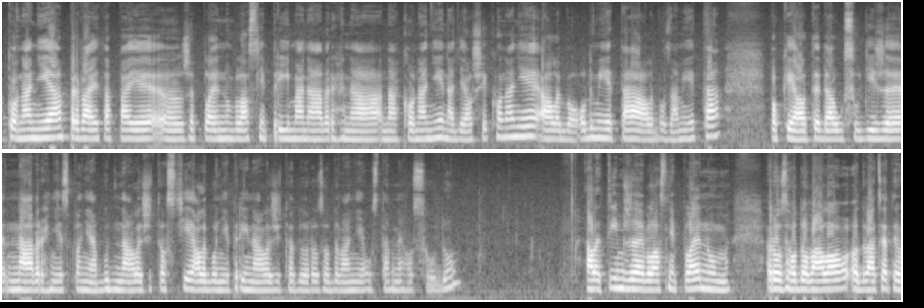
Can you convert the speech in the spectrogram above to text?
konania. Prvá etapa je, e, že plénum vlastne príjma návrh na, na konanie, na ďalšie konanie, alebo odmieta, alebo zamieta, pokiaľ teda usúdi, že návrh nesplňa buď náležitosti, alebo neprináležito do rozhodovania ústavného súdu ale tým, že vlastne plénum rozhodovalo 29.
